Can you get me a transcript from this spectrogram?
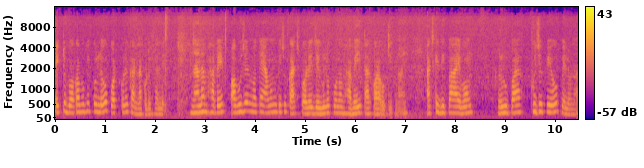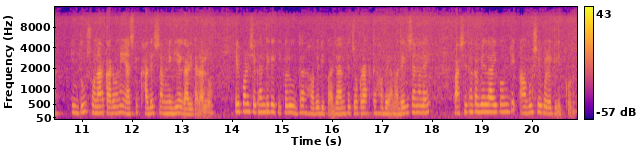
একটু বকাবকি করলেও পট করে কান্না করে ফেলে। নানাভাবে অবুজের মতো এমন কিছু কাজ করে যেগুলো কোনোভাবেই তার করা উচিত নয়। আজকে দীপা এবং রূপা খুঁজে পেয়েও পেল না, কিন্তু সোনার কারণেই আজকে খাদের সামনে গিয়ে গাড়ি দাঁড়াল। এরপরে সেখান থেকে কি করে উদ্ধার হবে দীপা? জানতে চোখ রাখতে হবে আমাদের চ্যানেলে। পাশে থাকা বেল আইকনটি অবশ্যই করে ক্লিক করুন।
